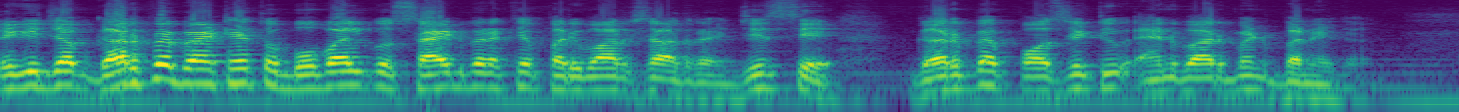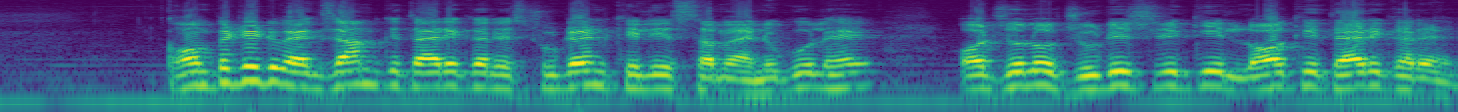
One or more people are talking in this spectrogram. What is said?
लेकिन जब घर पर बैठे तो मोबाइल को साइड में रखें, परिवार के साथ रहें, जिससे घर पर पॉजिटिव एनवायरमेंट बनेगा। कॉम्पिटेटिव एग्ज़ाम की तैयारी करें स्टूडेंट के लिए समय अनुकूल है और जो लोग जुडिशरी की लॉ की तैयारी करें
